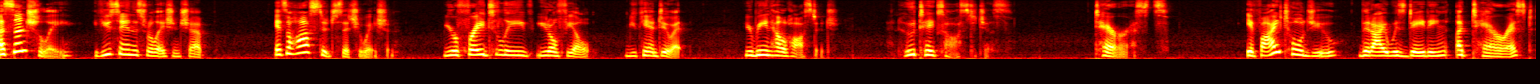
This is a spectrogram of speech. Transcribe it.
Essentially, if you stay in this relationship, it's a hostage situation. You're afraid to leave, you don't feel, you can't do it. You're being held hostage. And who takes hostages? Terrorists. If I told you that I was dating a terrorist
